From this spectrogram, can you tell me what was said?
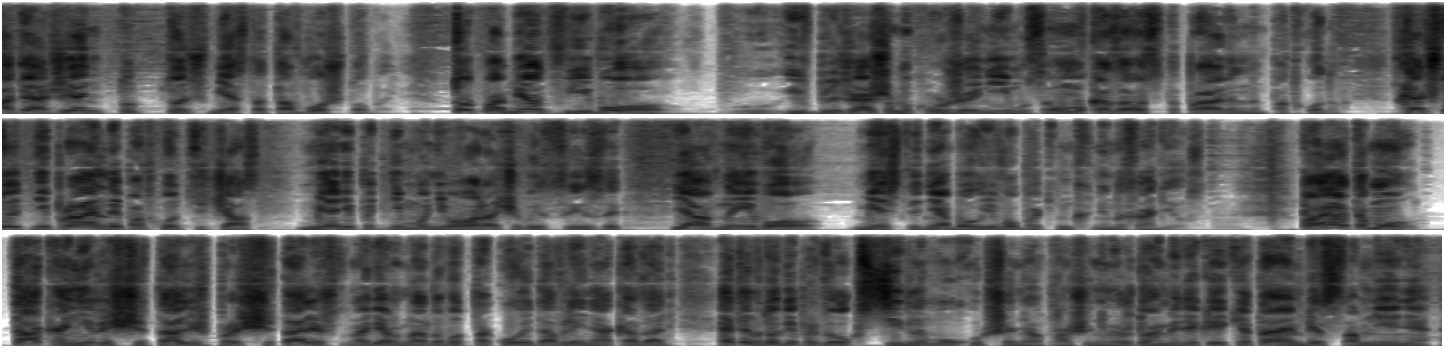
опять же, я тут, тут вместо того, чтобы... В тот момент в его и в ближайшем окружении ему самому казалось это правильным подходом. Сказать, что это неправильный подход сейчас, у меня не, подним, не поворачивается язык. Я на его месте не был, его ботинках не находился. Поэтому так они рассчитали, просчитали, что, наверное, надо вот такое давление оказать. Это в итоге привело к сильному ухудшению отношений между Америкой и Китаем, без сомнения.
